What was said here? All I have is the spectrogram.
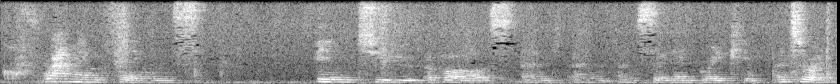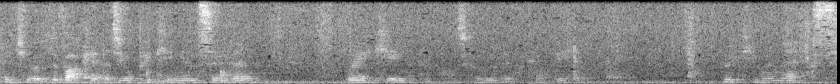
cramming things into a vase and, and, and so then breaking, and sorry, into the bucket as you're picking and so then breaking. It's gone a bit floppy. Breaking the necks.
